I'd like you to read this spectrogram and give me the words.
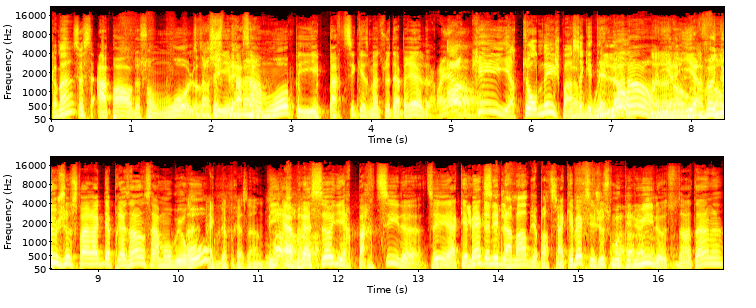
Comment? Ça, c'est à part de son mois. Là. Tu sais, il est parti en mois, puis il est parti quasiment tout de suite après. Là. OK, il est retourné. Je pensais qu'il était là. Non, non, il, est- il est revenu juste faire acte de présence à mon bureau. Acte de présence. Puis après ça, il est reparti. Là. Tu sais, à Québec. lui donné c'est- de la marde, il est parti. À Québec, c'est juste moi et lui, là, tu t'entends? Là?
